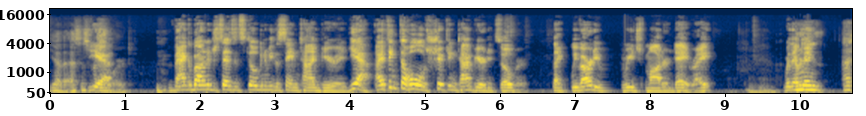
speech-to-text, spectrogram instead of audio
Yeah, the S is for Yeah. sword. Vagabondage says it's still going to be the same time period. Yeah, I think the whole shifting time period it's over. Like we've already reached modern day, right? With I everything. mean, I,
